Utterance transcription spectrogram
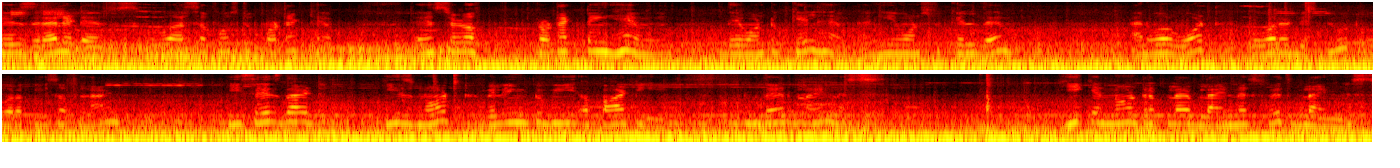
his relatives who are supposed to protect him? Instead of protecting him, they want to kill him and he wants to kill them. And over what? Over a dispute, over a piece of land. He says that he is not willing to be a party to their blindness. He cannot reply blindness with blindness.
